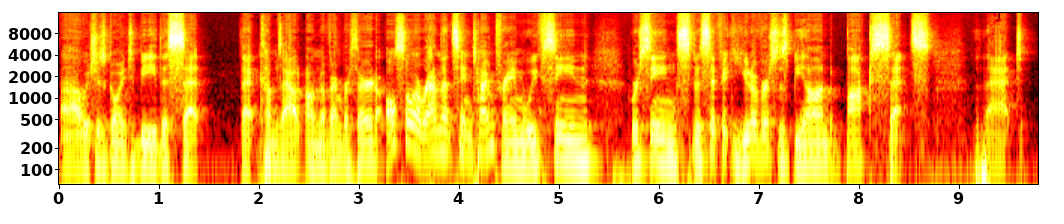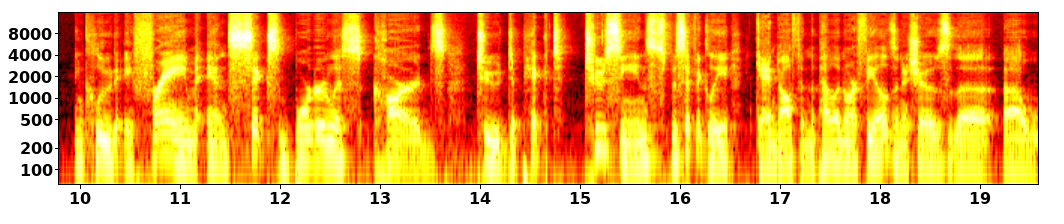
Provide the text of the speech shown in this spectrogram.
uh, which is going to be the set that comes out on November 3rd. Also around that same time frame, we've seen we're seeing specific Universes Beyond box sets that include a frame and six borderless cards to depict two scenes, specifically Gandalf in the Pelennor Fields, and it shows the uh,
